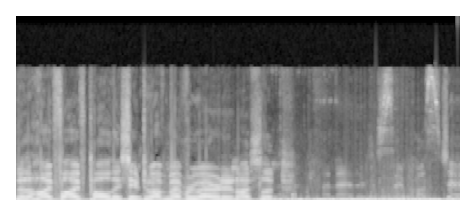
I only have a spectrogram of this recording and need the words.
Another high five pole. They seem to have them everywhere in Iceland. I know, they're just so positive.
